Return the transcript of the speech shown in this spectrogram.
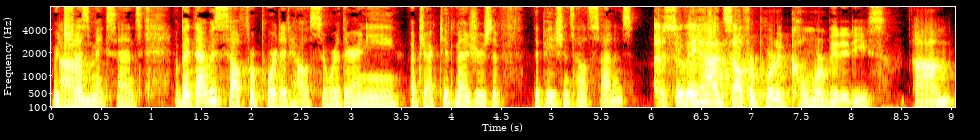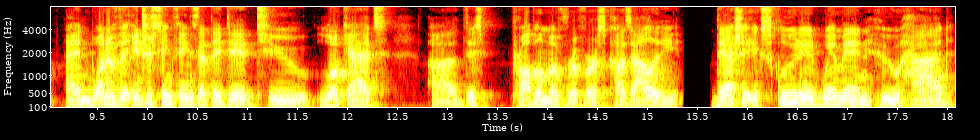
Which does Um, make sense. But that was self reported health. So were there any objective measures of the patient's health status? Uh, So they had self-reported comorbidities, um, and one of the interesting things that they did to look at uh, this problem of reverse causality, they actually excluded women who had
